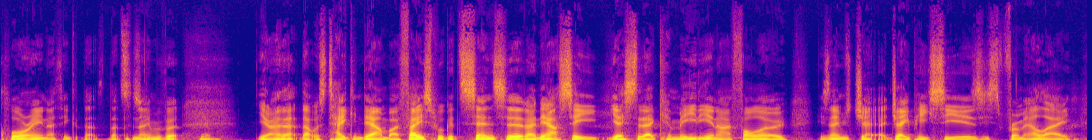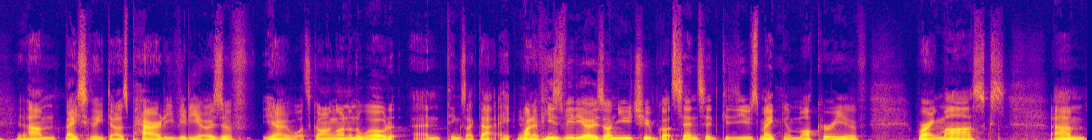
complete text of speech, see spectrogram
chlorine. I think that's that's, That's the it. name of it. Yep. You know that that was taken down by Facebook. It's censored. I now see yesterday a comedian I follow. His name's J- JP Sears. He's from LA. Yeah. Um, basically does parody videos of you know what's going on in the world and things like that. He- Yeah. One of his videos on YouTube got censored because he was making a mockery of wearing masks. Um,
